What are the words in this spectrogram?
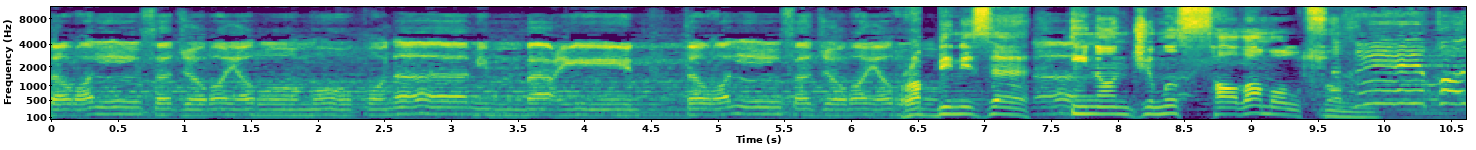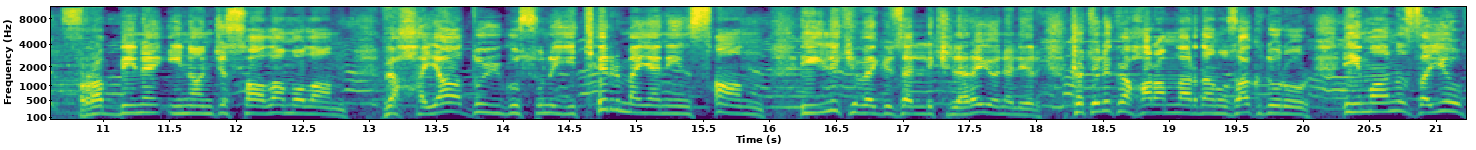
ترى الفجر يرمقنا Rabbimize inancımız sağlam olsun. Rabbine inancı sağlam olan ve haya duygusunu yitirmeyen insan iyilik ve güzelliklere yönelir. Kötülük ve haramlardan uzak durur. İmanı zayıf,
